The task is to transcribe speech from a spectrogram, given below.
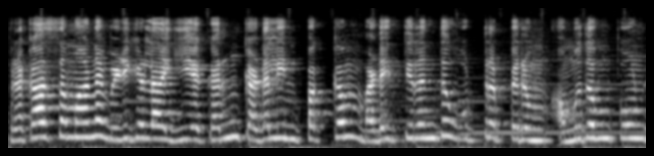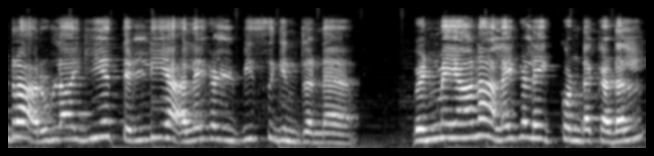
பிரகாசமான விழிகளாகிய கருங்கடலின் பக்கம் மடைத்திறந்து ஊற்றப்பெறும் அமுதம் போன்ற அருளாகிய தெள்ளிய அலைகள் வீசுகின்றன. வெண்மையான அலைகளைக் கொண்ட கடல்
